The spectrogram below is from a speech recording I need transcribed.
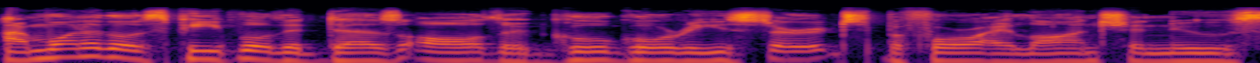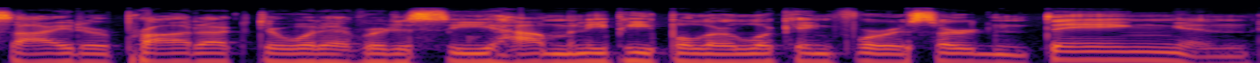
I'm one of those people that does all the Google research before I launch a new site or product or whatever to see how many people are looking for a certain thing and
